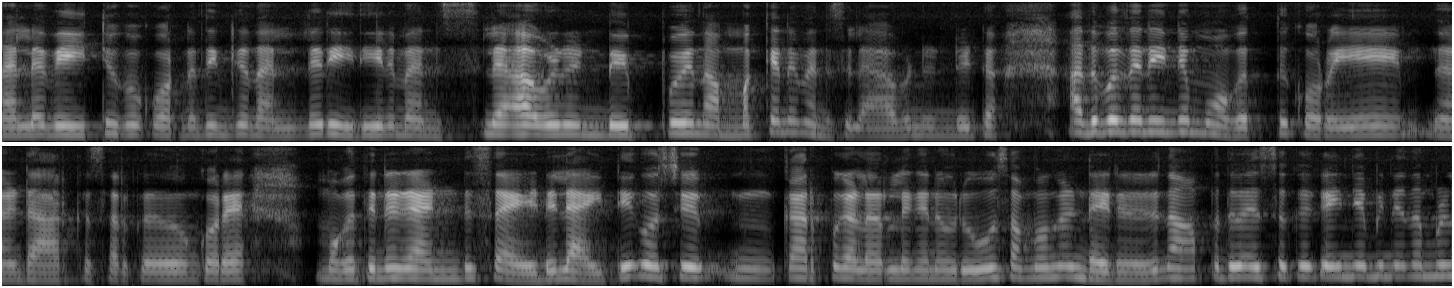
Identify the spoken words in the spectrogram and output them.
നല്ല വെയിറ്റൊക്കെ കുറഞ്ഞത് എനിക്ക് നല്ല രീതിയിൽ മനസ്സിലാവുന്നുണ്ട് ഇപ്പോൾ നമുക്ക് തന്നെ മനസ്സിലാവുന്നുണ്ട് കേട്ടോ അതുപോലെ തന്നെ എന്റെ മുഖത്ത് കുറേ ഡാർക്ക് സർക്കിളും കുറേ മുഖത്തിന്റെ രണ്ട് സൈഡിലായിട്ട് കുറച്ച് കറുപ്പ് കളറിൽ ഇങ്ങനെ ഓരോ സംഭവങ്ങൾ ഉണ്ടായിരുന്നു. ഒരു നാൽപ്പത് വയസ്സൊക്കെ കഴിഞ്ഞാൽ പിന്നെ നമ്മൾ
